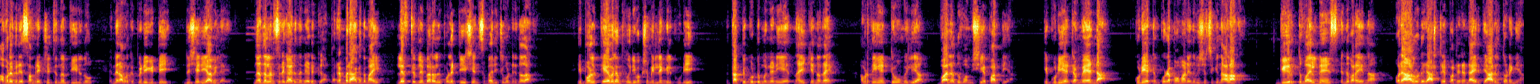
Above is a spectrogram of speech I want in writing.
അവർ ഇവരെ സംരക്ഷിച്ച് നിർത്തിയിരുന്നു എന്നാൽ അവർക്ക് പിടികിട്ടി. ഇത് ശരിയാവില്ല എന്ന്. നെതർലൻഡ്സിന്റെ കാര്യം തന്നെ എടുക്കുക. പരമ്പരാഗതമായി ലെഫ്റ്റ് ലിബറൽ പൊളിറ്റീഷ്യൻസ് ഭരിച്ചുകൊണ്ടിരുന്നതാണ്. ഇപ്പോൾ കേവല ഭൂരിപക്ഷം ഇല്ലെങ്കിൽ കൂടി തട്ടിക്കൂട്ട് മുന്നണിയെ നയിക്കുന്നത് അവിടുത്തെ ഏറ്റവും വലിയ വലതു വംശീയ പാർട്ടിയാണ്. ഈ കുടിയേറ്റം വേണ്ട. കുടിയേറ്റം കുഴപ്പമാണ് എന്ന് വിശ്വസിക്കുന്ന ആളാണ്. ഗീർത്ത് വൈൽഡേഴ്സ് എന്ന് പറയുന്ന ഒരാളുടെ രാഷ്ട്രീയ പാർട്ടി രണ്ടായിരത്തി ആറിൽ തുടങ്ങിയ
